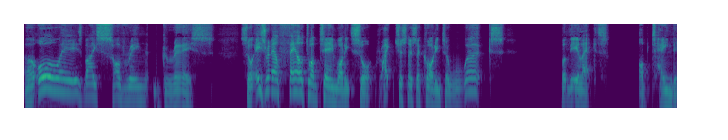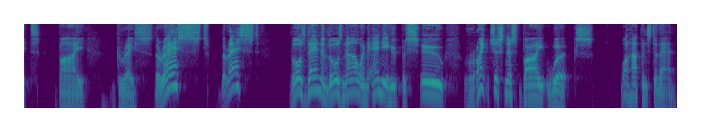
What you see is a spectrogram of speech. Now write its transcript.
uh, always by sovereign grace. So Israel failed to obtain what it sought, righteousness according to works, but the elect obtained it by grace. The rest, the rest, those then and those now and any who pursue righteousness by works, what happens to them?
